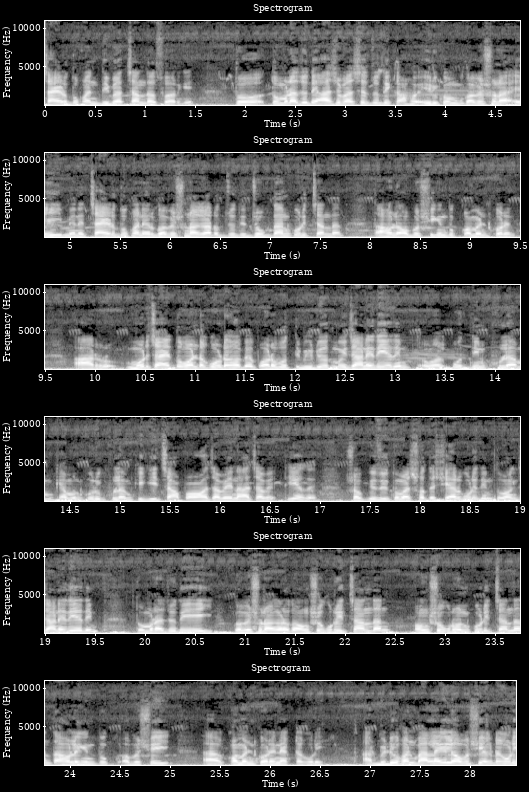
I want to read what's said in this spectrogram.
চায়ের দোকান দিবার চান্দাসু আর কি। তো তোমরা যদি আশেপাশে যদি কাহো এরকম গবেষণা, এই মানে চায়ের দোকানের গবেষণাগারত যদি যোগদান করি চান্দান তাহলে অবশ্যই কিন্তু কমেন্ট করেন। আর মোর চায়ের দোকানটা কোটা হবে, পরবর্তী ভিডিওত মুই জানিয়ে দিয়ে দিন তোমার কতদিন খুলাম, কেমন করে খুলাম, কী কী চা পাওয়া যাবে, না যাবে, ঠিক আছে? সব কিছুই তোমার সাথে শেয়ার করে দিন তোমাকে জানিয়ে দিয়ে দিন তোমরা যদি এই গবেষণাগারত অংশগ্রহণ চান্দান অংশগ্রহণ করি চান্দান তাহলে কিন্তু অবশ্যই কমেন্ট করেন একটা করে আর ভিডিওখান ভালো লাগলে অবশ্যই একটা করে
